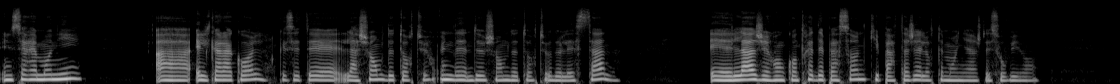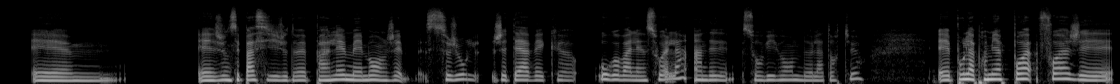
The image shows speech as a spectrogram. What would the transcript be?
une cérémonie à El Caracol, que c'était la chambre de torture, une des deux chambres de torture de l'Estade. Et là, j'ai rencontré des personnes qui partageaient leurs témoignages des survivants. Et, euh, et je ne sais pas si je devais parler, mais bon, ce jour, j'étais avec euh, Hugo Valenzuela, un des survivants de la torture. Et pour la première fois, j'ai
